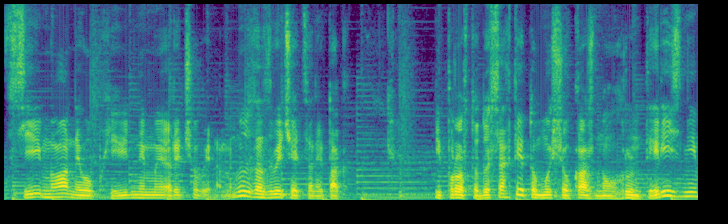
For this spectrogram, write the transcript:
всіма необхідними речовинами. Ну, зазвичай це не так і просто досягти, тому що в кожного ґрунти різні,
